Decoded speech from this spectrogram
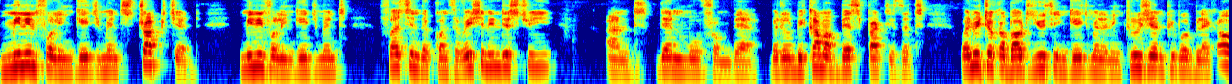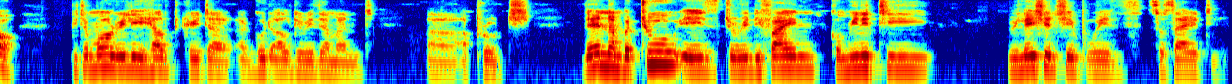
meaningful engagement, structured, meaningful engagement, first in the conservation industry and then move from there. But it'll become a best practice that when we talk about youth engagement and inclusion, people will be like, oh, Peter Moll really helped create a, a good algorithm and uh, approach. Then number two is to redefine community relationship with society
